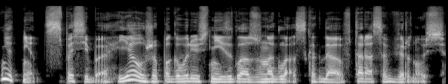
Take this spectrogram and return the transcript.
Нет-нет, спасибо, я уже поговорю с ней с глазу на глаз, когда в Тарасов вернусь.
